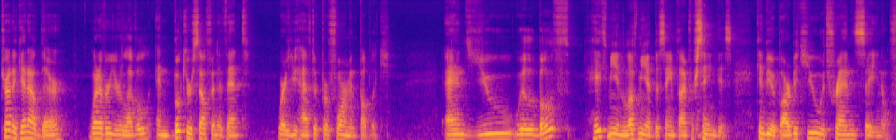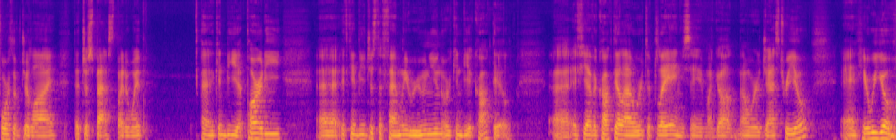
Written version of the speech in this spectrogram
try to get out there, whatever your level, and book yourself an event where you have to perform in public. And you will both hate me and love me at the same time for saying this. It can be a barbecue with friends, say, you know, 4th of July that just passed, by the way. Uh, it can be a party. Uh, it can be just a family reunion, or it can be a cocktail. Uh, if you have a cocktail hour to play and you say, oh my God, now we're a jazz trio, and here we go.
